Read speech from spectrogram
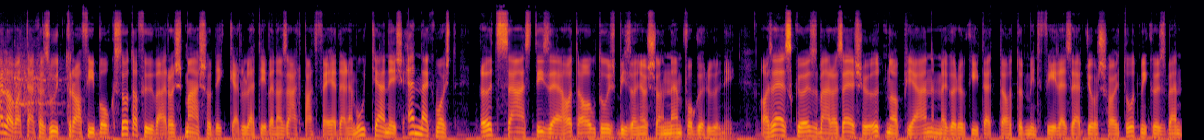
Felavatták az új Trafiboxot a főváros második kerületében az Árpád fejedelem útján, és ennek most 516 autós bizonyosan nem fog örülni. Az eszköz már az első öt napján megörökítette a több mint fél ezer gyorshajtót, miközben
